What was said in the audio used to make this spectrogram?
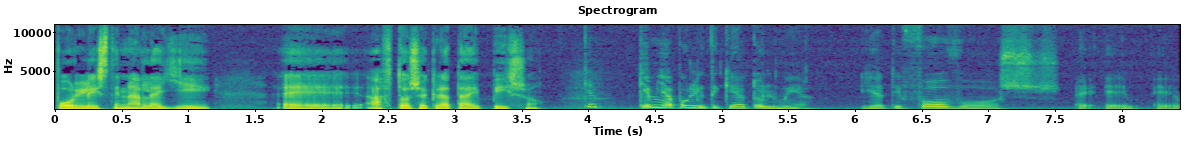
πολύ στην αλλαγή, ε, αυτό σε κρατάει πίσω και μια πολιτική ατολμία. Γιατί φόβος, ε, ε, ε,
